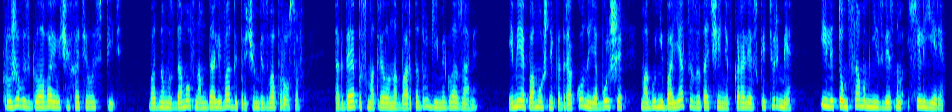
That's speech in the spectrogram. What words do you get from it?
Кружилась голова и очень хотелось пить. В одном из домов нам дали воды, причем без вопросов. Тогда я посмотрела на Барта другими глазами. Имея помощника дракона, я больше могу не бояться заточения в королевской тюрьме или том самом неизвестном Хельере.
